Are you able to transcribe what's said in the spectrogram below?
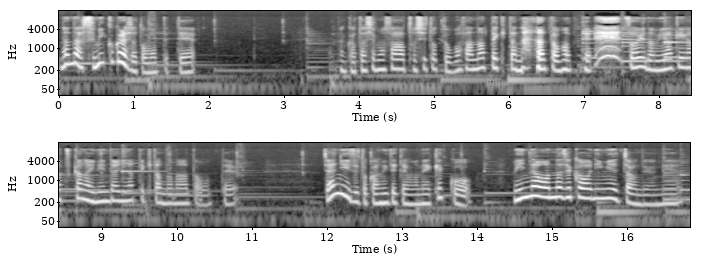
なんなら隅っこ暮らしだと思っててなんか私もさ年取っておばさんになってきたなと思ってそういうの見分けがつかない年代になってきたんだなと思って。ジャニーズとか見ててもね結構みんな同じ顔に見えちゃうんだよね。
